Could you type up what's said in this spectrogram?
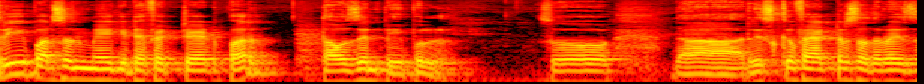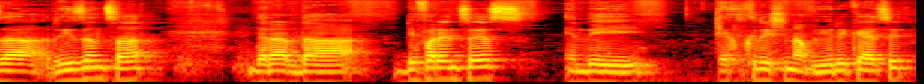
3 person may get affected per 1000 people. So the risk factors otherwise the reasons are there are the differences in the excretion of uric acid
